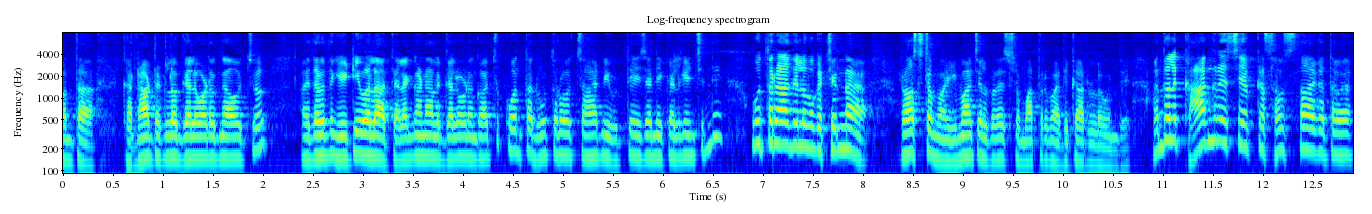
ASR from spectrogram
కొంత కర్ణాటకలో గెలవడం కావచ్చు అదేవిధంగా ఇటీవల తెలంగాణలో గెలవడం కావచ్చు కొంత నూతనోత్సాహాన్ని ఉత్తేజాన్ని కలిగించింది. ఉత్తరాదిలో ఒక చిన్న రాష్ట్రం హిమాచల్ ప్రదేశ్లో మాత్రమే అధికారంలో ఉంది. అందువల్ల కాంగ్రెస్ యొక్క సంస్థాగత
